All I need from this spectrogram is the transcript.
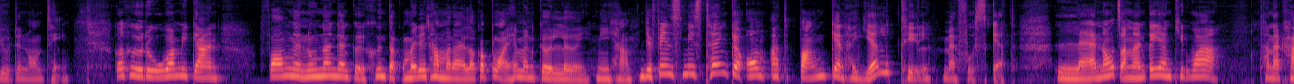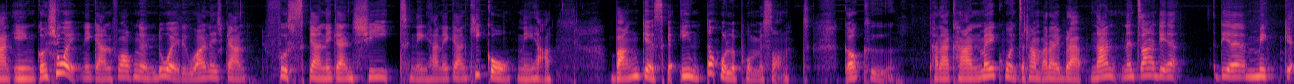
gjorde någonting ก็คือรู้ว่ามีการ ฟ้องเงินนู่นนั่นกันเกิดขึ้นแต่ก็ไม่ได้ทำอะไร แล้วก็ปล่อยให้มันเกินเลยนี่ค่ะ Det finns misstankar om att banken har hjälpt till med fusket และนอกจากนั้นก็ยังคิดว่าธนาคารเองก็ช่วยในการฟอกเงินด้วย หรือว่าในการฟุสกันในการชีตนี่ค่ะในการขี้โกงนี่ค่ะ banker ska inte hålla på med sånt ก็คือธนาคารไม่ควรจะทำอะไรแบบนั้นนะจ๊ะเดียเดีย mycket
